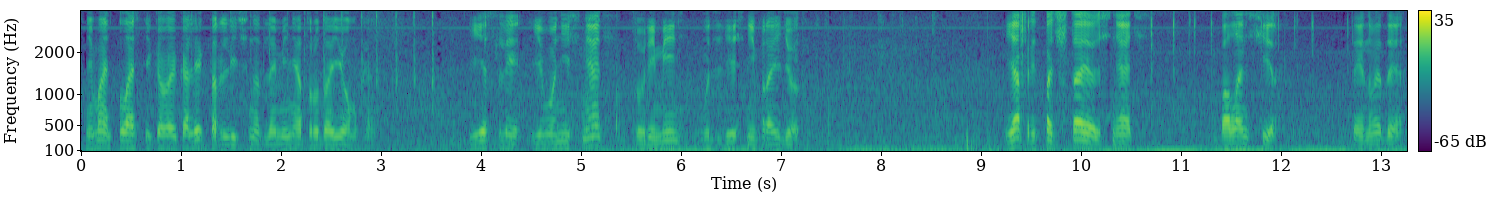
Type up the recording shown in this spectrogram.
Снимать пластиковый коллектор лично для меня трудоемко. Если его не снять, то ремень вот здесь не пройдет. Я предпочитаю снять балансир ТНВД.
